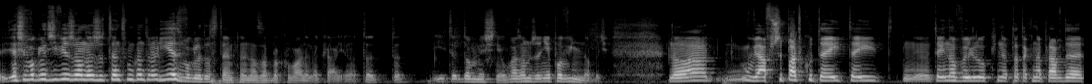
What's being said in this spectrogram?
Ja się w ogóle dziwię, że, ono, że centrum kontroli jest w ogóle dostępne na zablokowanym ekranie. No to, to, I to domyślnie. Uważam, że nie powinno być. No a mówię, a w przypadku tej, tej, tej nowej luki, no to tak naprawdę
